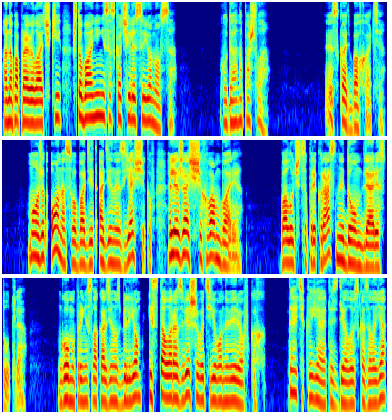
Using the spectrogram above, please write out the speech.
она поправила очки, чтобы они не соскочили с ее носа. Куда она пошла? Искать Бахати. Может, он освободит один из ящиков, лежащих в амбаре. Получится прекрасный дом для Аристутля. Гома принесла корзину с бельем и стала развешивать его на веревках. «Дайте-ка я это сделаю», — сказала я,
